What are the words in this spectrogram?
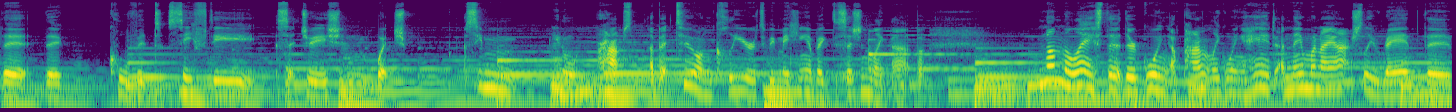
the, the COVID safety situation, which seem, you know, perhaps a bit too unclear to be making a big decision like that. But nonetheless, they're, going, apparently going ahead. And then when I actually read the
